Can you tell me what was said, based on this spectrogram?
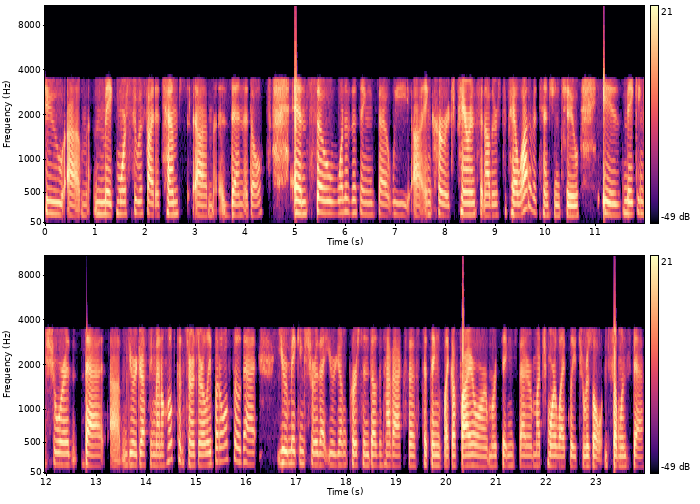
to um, make more suicide attempts um, than adults. And so, one of the things that we uh, encourage parents and others to pay a lot of attention to is making sure that um, you're addressing mental health concerns early, but also that you're making sure that your young person doesn't have access to things like a firearm or things that are much more likely to result in someone's death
